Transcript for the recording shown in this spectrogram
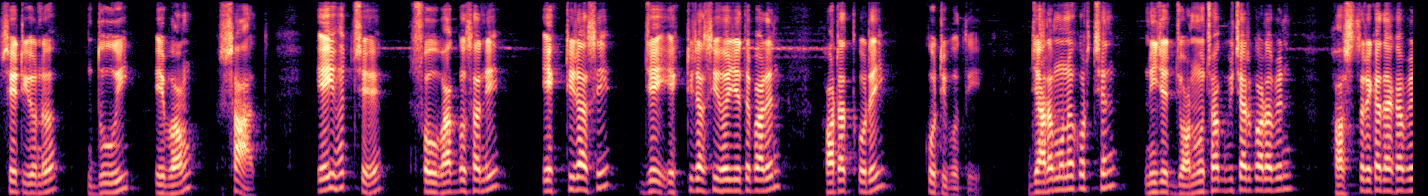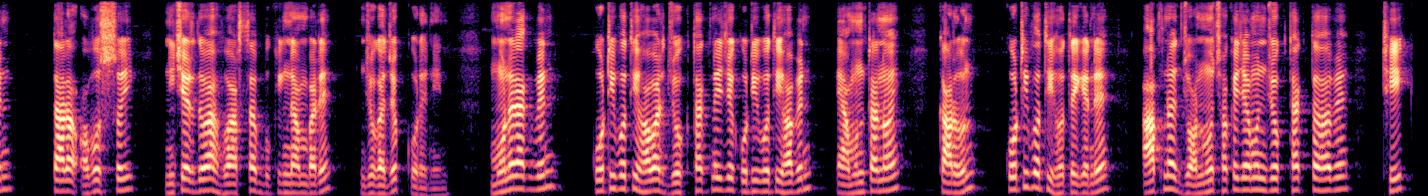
সেটি হলো দুই এবং সাত। এই হচ্ছে সৌভাগ্যশালী একটি রাশি, যে একটি রাশি হয়ে যেতে পারেন হঠাৎ করেই কোটিপতি। যারা মনে করছেন নিজের জন্মছক বিচার করাবেন, হস্তরেখা দেখাবেন, তারা অবশ্যই নিচের দেওয়া হোয়াটসঅ্যাপ বুকিং নাম্বারে যোগাযোগ করে নিন। মনে রাখবেন, কোটিপতি হওয়ার যোগ থাকলেই যে কোটিপতি হবেন এমনটা নয়। কারণ, কোটিপতি হতে গেলে আপনার জন্মছকে যেমন যোগ থাকতে হবে, ঠিক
